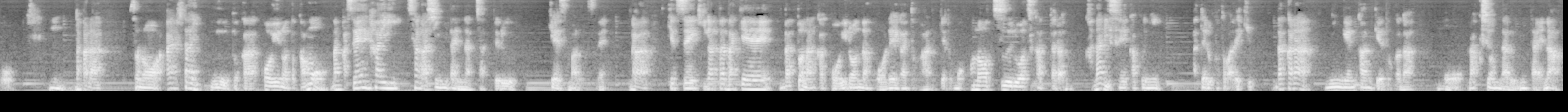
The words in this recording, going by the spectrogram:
こう、うん。だから、その、アーキタイプとか、こういうのとかも、なんか聖杯探しみたいになっちゃってるケースもあるんですね。だから、血液型だけだとなんかこう、いろんなこう、例外とかあるけども、このツールを使ったらかなり正確に当てることができる。だから、人間関係とかがもう楽勝になるみたいな、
